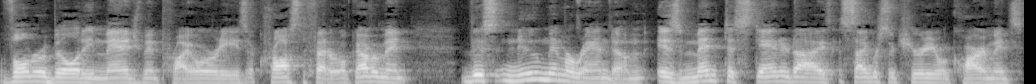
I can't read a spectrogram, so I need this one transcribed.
vulnerability management priorities across the federal government, this new memorandum is meant to standardize cybersecurity requirements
